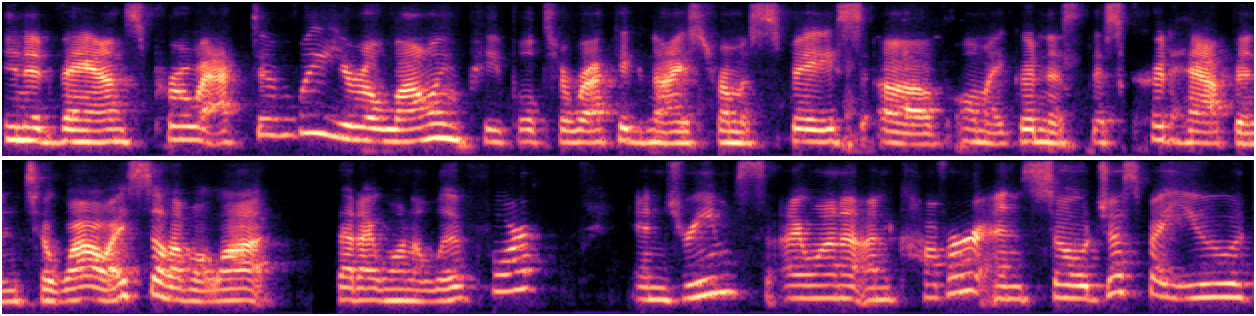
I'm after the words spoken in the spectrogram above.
in advance proactively you're allowing people to recognize from a space of oh my goodness this could happen to wow i still have a lot that I want to live for and dreams I want to uncover. And so just by you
